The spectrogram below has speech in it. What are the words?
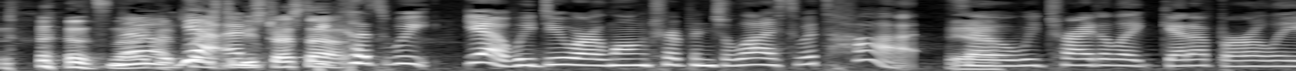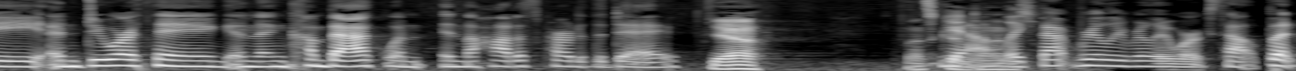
it's not no, a good place yeah, to be stressed out. because we yeah we do our long trip in July, so it's hot. Yeah. So we try to like get up early and do our thing, and then come back when in the hottest part of the day. yeah, that's good. yeah, times. like that really really works out. But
